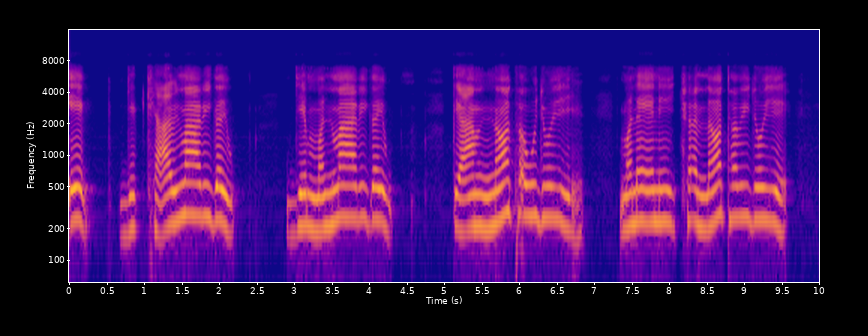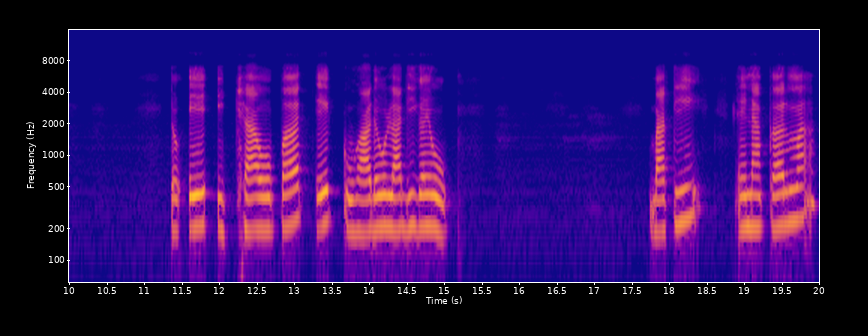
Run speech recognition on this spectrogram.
એક જે ખ્યાલમાં આવી ગયું, જે મનમાં આવી ગયું કે આમ ન થવું જોઈએ, મને એની ઈચ્છા ન થવી જોઈએ, તો એ ઈચ્છાઓ પર એક કુહાડો લાગી ગયો. બાકી એના કર્મ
